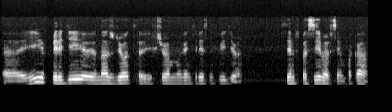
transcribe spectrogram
Э, и впереди нас ждет еще много интересных видео. Всем спасибо, всем пока.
